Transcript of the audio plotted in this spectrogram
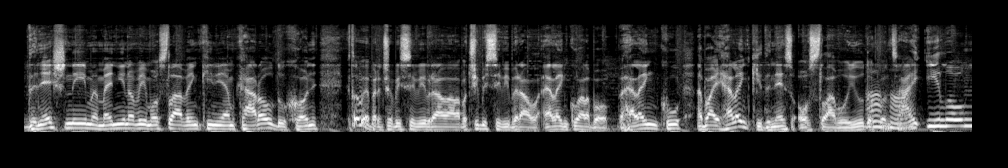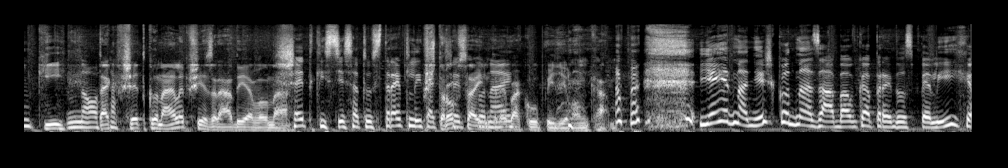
dnešným meninovým oslávenkyniam Karol Duchoň. Kto vie, prečo by si vybral, alebo či by si vybral Elenku alebo Helenku, lebo aj Helenky dnes oslavujú, dokonca Aha. aj Ilonky. No, tak, tak- všetko najlepšie z Rádia Vlna. Všetky ste sa tu stretli, tak Štro sa všetko im naj... treba kúpiť Ilonkám. Je jedna neškodná zábavka pre dospelých, e,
